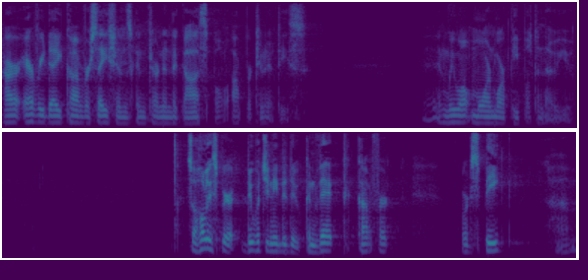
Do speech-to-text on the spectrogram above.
our everyday conversations can turn into gospel opportunities. And we want more and more people to know you. So, Holy Spirit, do what you need to do convict, comfort, Lord, speak um,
